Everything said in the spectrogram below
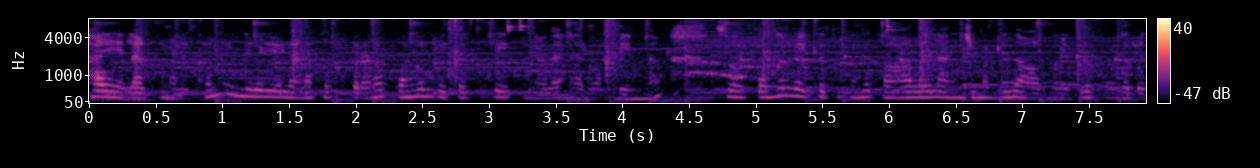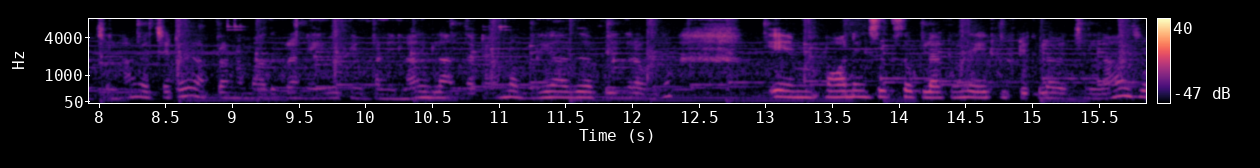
ஹாய் எல்லாருக்கும் வணக்கம். இந்த வீடியோவில் என்ன பார்க்க போகிறோன்னா பொங்கல் வைக்கிறதுக்கு இப்போ தான் நேரம் அப்படின்னா ஸோ பொங்கல் வைக்கிறதுக்கு வந்து காலையில் அஞ்சு மணிலேருந்து ஆறு மணிக்குள்ளே பொங்கல் வச்சிடலாம். வச்சுட்டு அப்புறம் நம்ம அதுக்குள்ளே நெய்வேத்தியம் பண்ணிடலாம். இல்லை அந்த டைமில் முடியாது அப்படிங்கிறவங்க மார்னிங் சிக்ஸ் ஓ கிளாக்லேருந்து எயிட் ஃபிஃப்டிக்குள்ளே வச்சிடலாம். ஸோ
